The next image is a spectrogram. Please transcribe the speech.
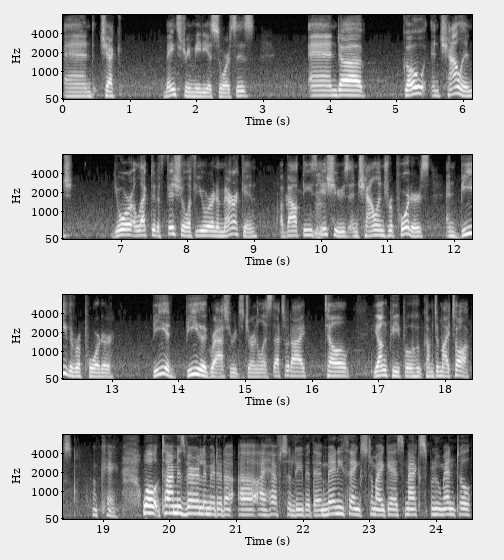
and check mainstream media sources, and uh, go and challenge your elected official, if you are an American, about these mm. issues and challenge reporters and be the reporter, be a be the grassroots journalist. That's what I tell young people who come to my talks. Okay. Well, time is very limited. Uh, I have to leave it there. Many thanks to my guests, Max Blumenthal,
